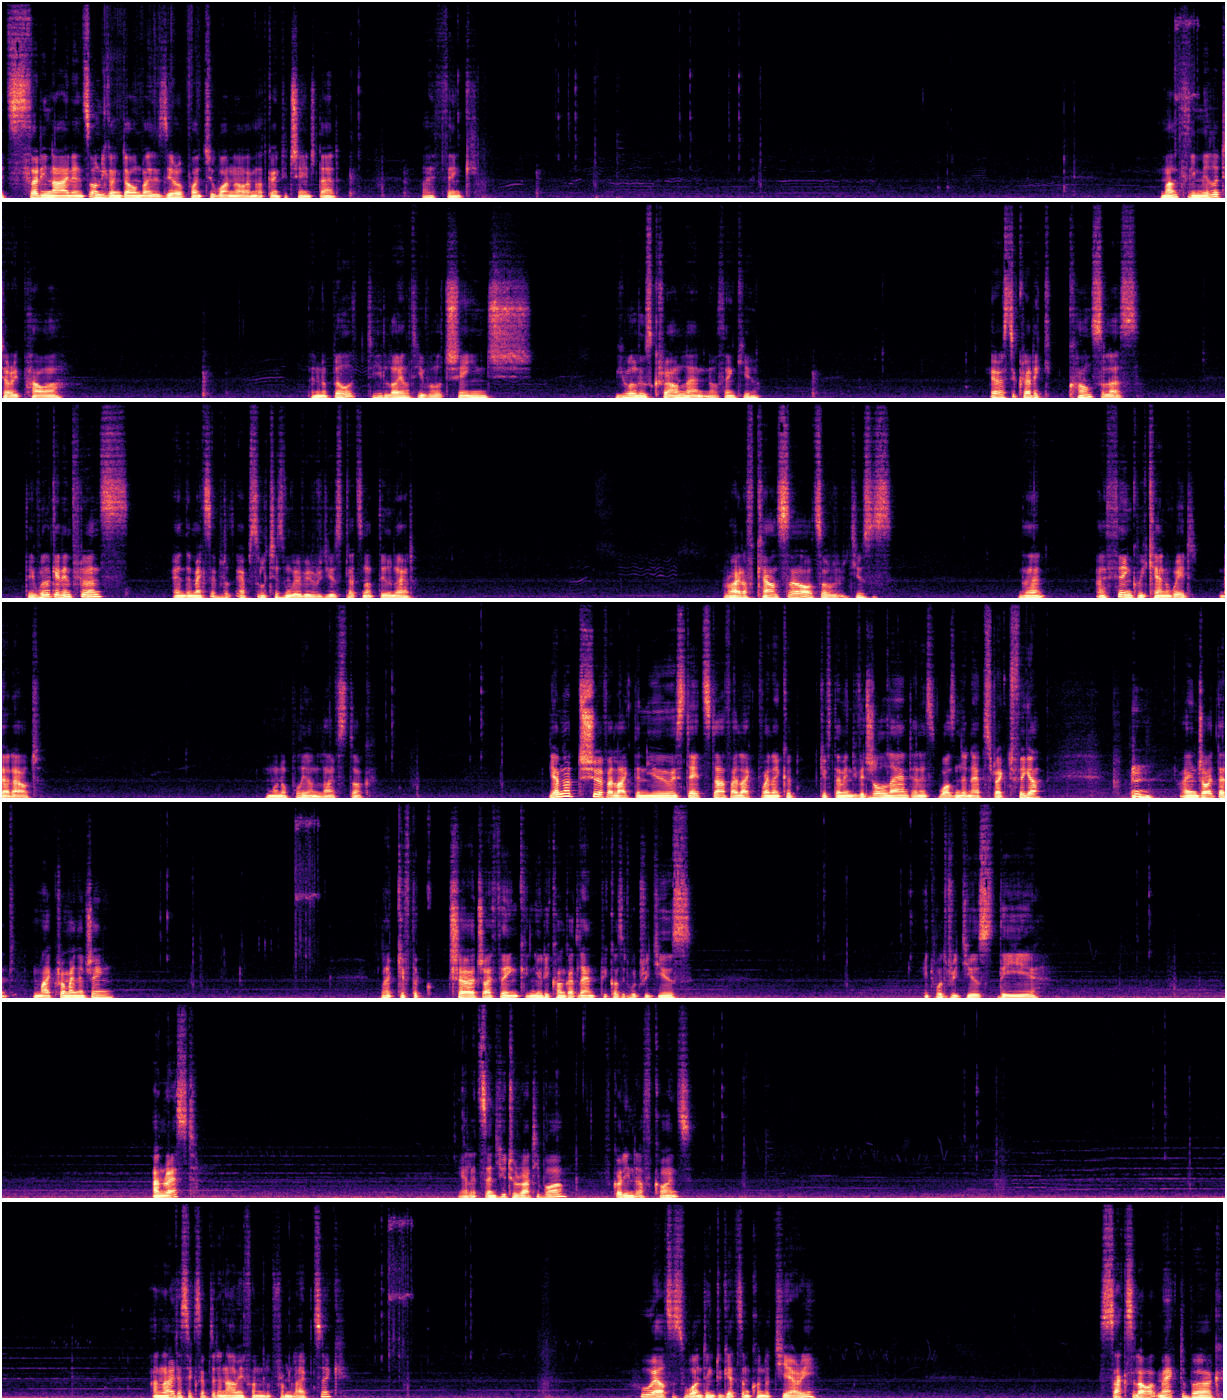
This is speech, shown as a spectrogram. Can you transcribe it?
It's 39 and it's only going down by 0.21. No, I'm not going to change that. I think. Monthly military power. The nobility loyalty will change. We will lose crown land. No, thank you. Aristocratic councillors. They will get influence and the max absolutism will be reduced. Let's not do that. Right of council also reduces that. I think we can wait that out. Monopoly on livestock. Yeah, I'm not sure if I like the new estate stuff. I liked when I could give them individual land and it wasn't an abstract figure. I enjoyed that micromanaging. Like give the church, I think, newly conquered land because it would reduce it would reduce the unrest. Yeah, let's send you to Ratibor. I've got enough coins. Anhalt has accepted an army from, from Leipzig. Who else is wanting to get some condottieri? Saxe-Lauer, Magdeburg.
